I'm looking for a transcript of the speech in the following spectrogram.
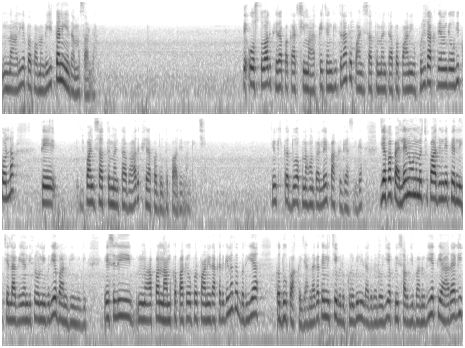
ਨਾਲ ਹੀ ਆਪਾਂ ਪਾਵਾਂਗੇ ਜੀ ਧਨੀਏ ਦਾ ਮਸਾਲਾ। ਤੇ ਉਸ ਤੋਂ ਬਾਅਦ ਫਿਰ ਆਪਾਂ ਕੜਛੀ ਮਾਰ ਕੇ ਚੰਗੀ ਤਰ੍ਹਾਂ ਤੇ 5-7 ਮਿੰਟ ਆਪਾਂ ਪਾਣੀ ਉੱਪਰ ਹੀ ਰੱਖ ਦੇਵਾਂਗੇ ਉਹੀ ਕੋਲਾ। ਤੇ 5-7 ਮਿੰਟਾਂ ਬਾਅਦ ਫਿਰ ਆਪਾਂ ਦੁੱਧ ਪਾ ਦੇਵਾਂਗੇ ਜੀ। ਕਿਉਂਕਿ ਕੱਦੂ ਆਪਣਾ ਹੁਣ ਪਹਿਲਾਂ ਹੀ ਪੱਕ ਗਿਆ ਸੀਗਾ। ਜੇ ਆਪਾਂ ਪਹਿਲੇ ਨੂਣ ਮਿਰਚ ਪਾ ਦਿੰਦੇ ਫਿਰ ਨੀਚੇ ਲੱਗ ਜਾਂਦੀ ਫਿਰ ਉਨੀ ਵਧੀਆ ਬਣਦੀ ਨਹੀਂਗੀ ਇਸ ਲਈ ਮ, ਆਪਾਂ ਨਮਕ ਪਾ ਕੇ ਉੱਪਰ ਪਾਣੀ ਰੱਖ ਦਈਏ ਨਾ ਤਾਂ ਵਧੀਆ ਕੱਦੂ ਪੱਕ ਜਾਂਦਾ ਹੈਗਾ ਤੇ ਨੀਚੇ ਬਿਲਕੁਲ ਵੀ ਨਹੀਂ ਲੱਗਦਾ। ਲੋ ਜੀ ਆਪਣੀ ਸਬਜ਼ੀ ਬਣ ਗਈ ਹੈ ਤਿਆਰ ਹੈਗੀ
